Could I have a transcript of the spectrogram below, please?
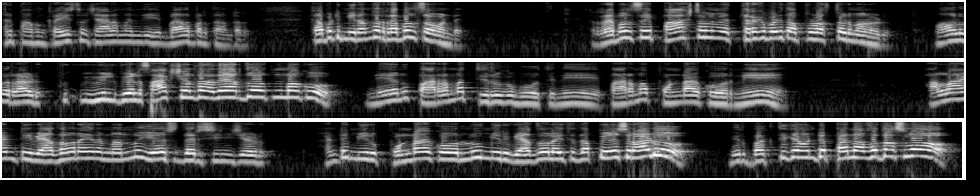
అని పాపం క్రైస్తవం చాలామంది బాధపడుతూ ఉంటారు. కాబట్టి మీరందరూ రెబల్స్ అవ్వండి. రెబల్స్ అయి పాస్టర్ల మీద తిరగబడితే అప్పుడు వస్తాడు మనోడు. మామూలుగా రాడు. వీళ్ళు వీళ్ళ సాక్ష్యాలతో అదే అర్థం అవుతుంది మాకు. నేను పరమ తిరుగుబోతుని పరమ పుండాకోరుని అలాంటి వెధవనైన నన్ను యేసు దర్శించాడు. అంటే మీరు పుండాకోరులు మీరు వెధవలు అయితే తప్ప యేసు రాడు. మీరు భక్తిగా ఉంటే పని అవ్వదు అసలు.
